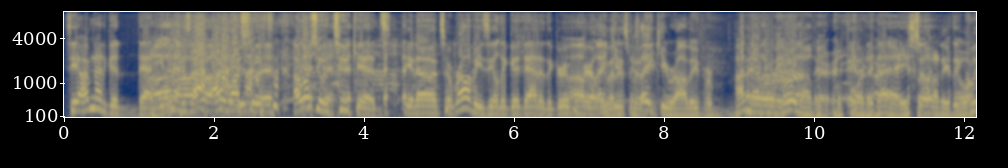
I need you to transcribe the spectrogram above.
See, I'm not a good dad either because I, I watched it. With, I watched it with two kids, you know. And so Robbie's the only good dad of the group Oh, apparently thank with you this movie. thank you robbie for I'd bailing never me heard out of there. it before today, so, I So don't even know the what we're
